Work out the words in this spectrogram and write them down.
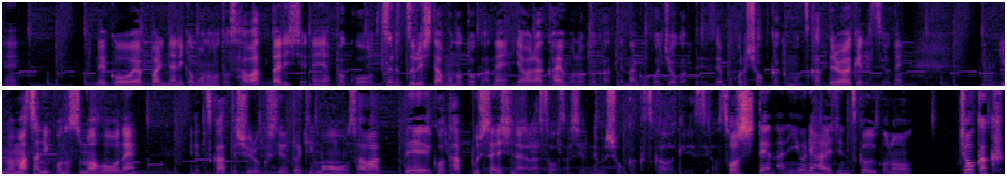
ね。で、こう、やっぱり何か物事を触ったりしてね、やっぱこう、ツルツルしたものとかね、柔らかいものとかって、なんか心地よかったです。やっぱこれ触覚も使ってるわけですよね。今まさにこのスマホをね、使って収録してる時も、触って、こうタップしたりしながら操作してるね、も触覚使うわけですよ。そして何より配信使うこの聴覚。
